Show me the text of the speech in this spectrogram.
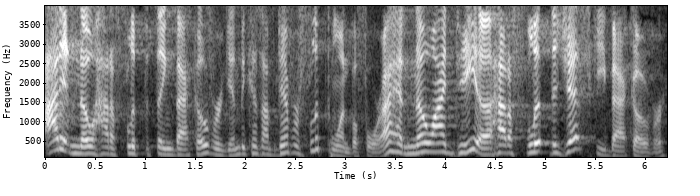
I didn't know how to flip the thing back over again because I've never flipped one before. I had no idea how to flip the jet ski back over.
